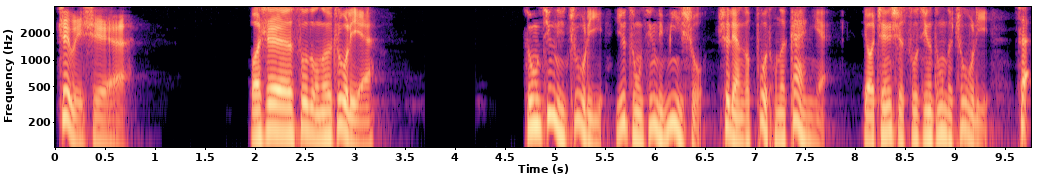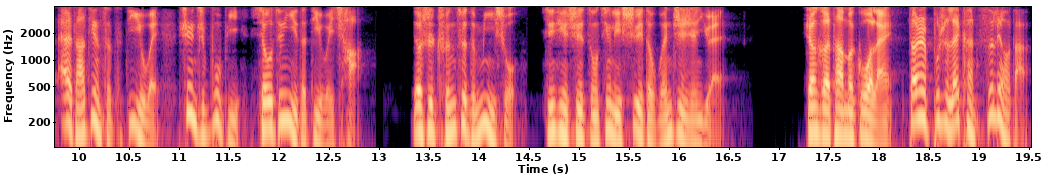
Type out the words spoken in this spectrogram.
这位是？我是苏总的助理。总经理助理与总经理秘书是两个不同的概念。要真是苏京东的助理，在爱达电子的地位甚至不比肖京义的地位差。要是纯粹的秘书，仅仅是总经理室里的文职人员。张克他们过来，当然不是来看资料的。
